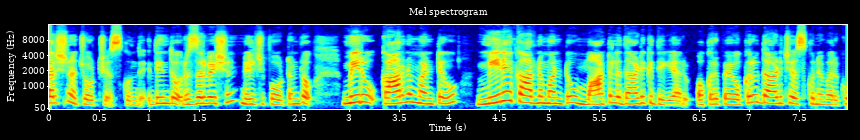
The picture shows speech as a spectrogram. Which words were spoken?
ఘర్షణ చోటు చేసుకుంది. దీంతో రిజర్వేషన్ నిలిచిపోవడంతో మీరు కారణం అంటూ మీరే కారణం అంటూ మాటల దాడికి దిగారు. ఒకరిపై ఒకరు దాడి చేసుకునే వరకు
